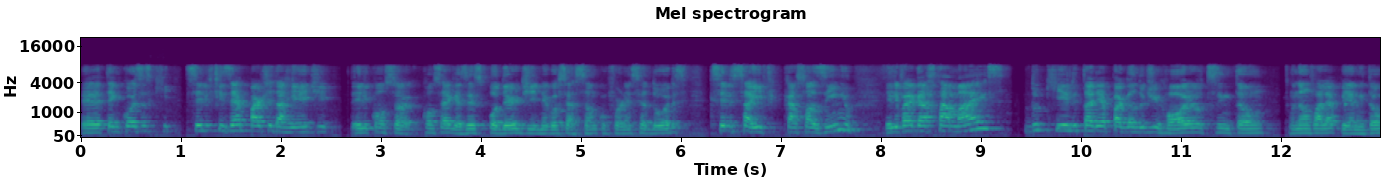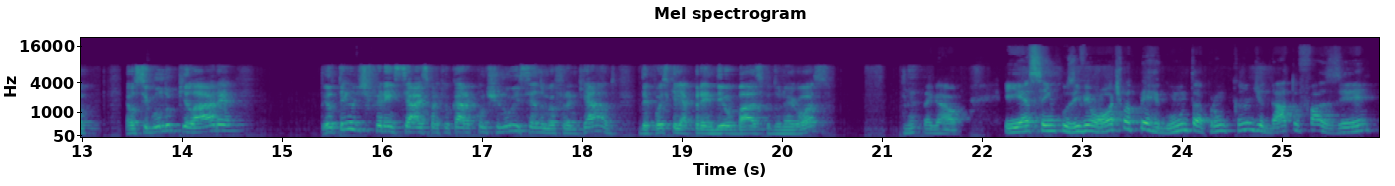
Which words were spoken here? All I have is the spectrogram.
É, tem coisas que, se ele fizer parte da rede, ele consegue, consegue, às vezes, poder de negociação com fornecedores. Que se ele sair e ficar sozinho, ele vai gastar mais do que ele estaria pagando de royalties, então não vale a pena. Então, é o segundo pilar é eu tenho diferenciais para que o cara continue sendo meu franqueado depois que ele aprendeu o básico do negócio? Né? Legal. E essa, inclusive, é uma ótima pergunta para um candidato fazer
